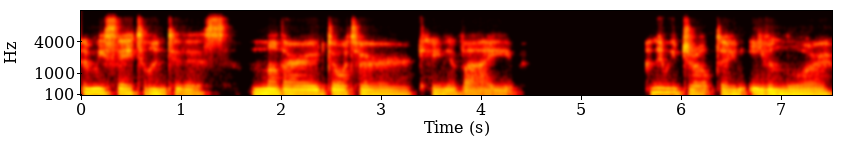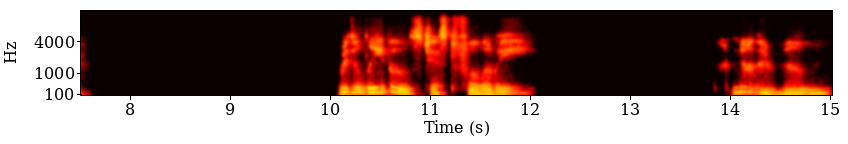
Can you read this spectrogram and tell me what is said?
and we settle into this mother daughter kind of vibe. And then we drop down even lower where the labels just fall away. I'm not their mum.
